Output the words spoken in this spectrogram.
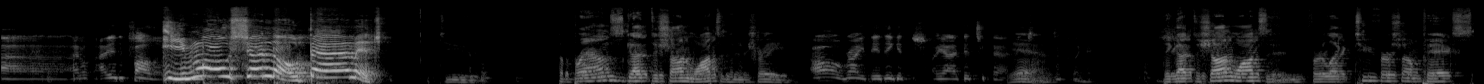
I don't. I didn't follow. Emotional damage. Dude, the Browns got Deshaun Watson in a trade. Oh right, they did get. The oh, yeah, I did see that. Yeah. It wasn't clicking. They got Deshaun Watson for like two first round picks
